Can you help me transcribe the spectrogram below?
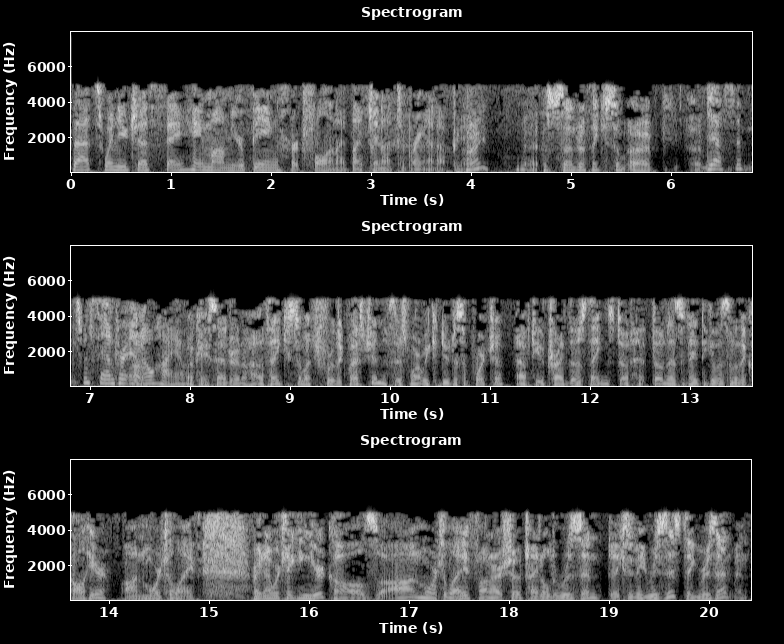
that's when you just say, "Hey, mom, you're being hurtful, and I'd like you not to bring it up." Again. All right. Uh, Sandra, thank you so much. Uh, yes, it's from Sandra in oh, Ohio. Okay, Sandra in Ohio. Thank you so much for the question. If there's more we can do to support you after you've tried those things, don't don't hesitate to give us another call here on More to Life. Right now, we're taking your calls on More to Life on our show titled "Resent." Excuse me, resisting resentment.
